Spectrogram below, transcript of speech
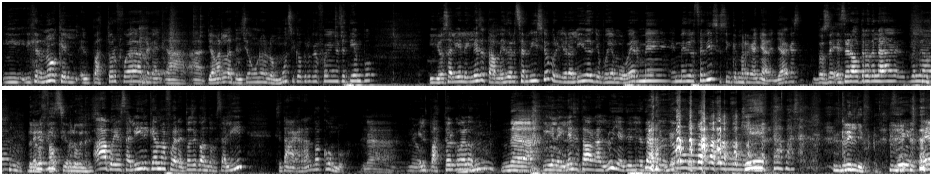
y dijeron, no, que el, el pastor fue a, a, a llamar la atención a uno de los músicos, creo que fue en ese tiempo. Y yo salí de la iglesia, estaba en medio del servicio, pero yo era líder, yo podía moverme en medio del servicio sin que me regañaran. ¿ya? Entonces, ese era otra de la, de la De los de los beneficios. Ah, podía salir y quedarme afuera. Entonces, cuando salí, se estaban agarrando a combo. Nah. El pastor con el otro. Nah. Y en la iglesia estaban aleluya. Entonces yo estaba así como que, ¿Qué está pasando? Greenleaf. Sí, eh,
